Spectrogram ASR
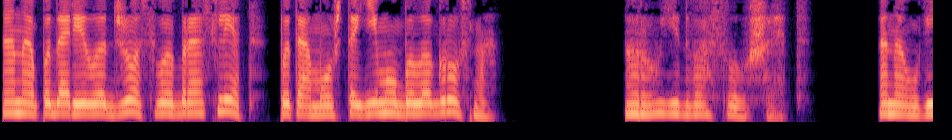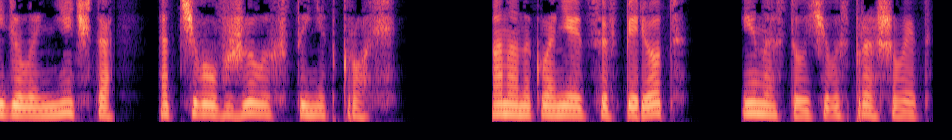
Она подарила Джо свой браслет, потому что ему было грустно. Ру едва слушает. Она увидела нечто, от чего в жилах стынет кровь. Она наклоняется вперед и настойчиво спрашивает.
